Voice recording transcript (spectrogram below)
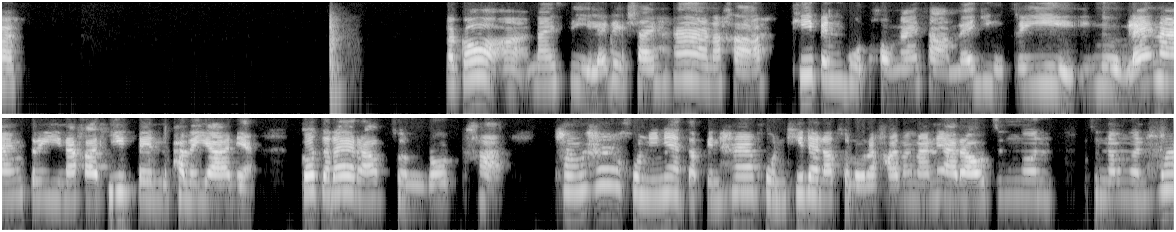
อแล้วก็อ่านายสี่และเด็กชายห้านะคะ ที่เป็นบุตรของนายสามและหญิงตรี อีกหนึ่งและนางตรีนะคะ ที่เป็นภรรยาเนี่ยก็จะได้รับส่วนลดค่ะ ทั้งห้าคนนี้เนี่ยจะเป็นห้าคนที่ได้รับส่วนลดนะคะ ดังนั้นเนี่ยเราจึงเงินจึงนำเงินห้า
